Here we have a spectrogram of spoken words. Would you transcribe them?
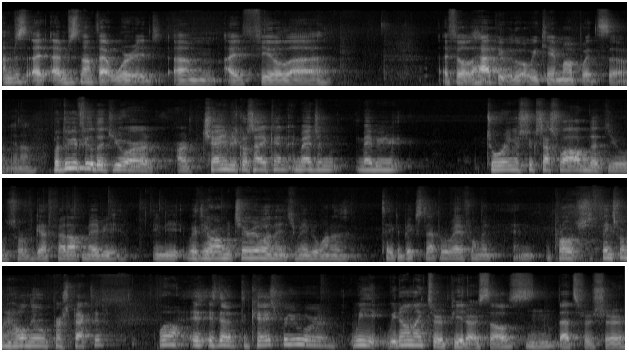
I'm just, I, I'm just not that worried. Um, I feel, uh, I feel happy with what we came up with. So you know, But do you feel that you are, are changed? Because I can imagine maybe touring a successful album that you sort of get fed up maybe in the, with your own material and that you maybe want to take a big step away from it and approach things from a whole new perspective. well, Is, is that the case for you or? we we don't like to repeat ourselves. Mhm. That's for sure.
